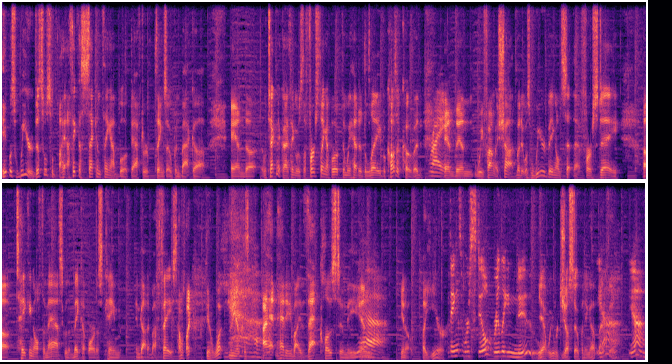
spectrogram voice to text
It was weird. This was, I I think, the second thing I booked after things opened back up. And uh, well, technically, I think it was the first thing I booked, then we had a delay because of COVID. Right. And then we finally shot. But it was weird being on set that first day, uh, taking off the mask when the makeup artist came and got in my face. I was like, you know what? You know, because Yeah. I hadn't had anybody that close to me Yeah. in, you know, a year. Things were still really new. Yeah, we were just opening up back then. Yeah,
